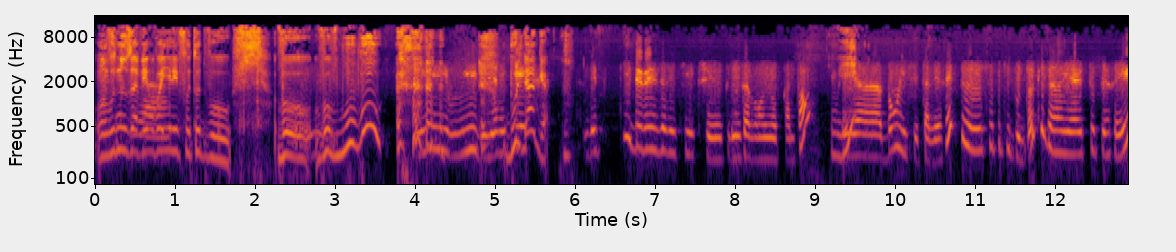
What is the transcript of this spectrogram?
Vous nous avez Ouais. envoyé les photos de vos vos vos boubous Oui, oui, des héritiers. bulldog. des petits bébés héritiers que, nous avons eu au printemps. Oui. Et euh, bon, il s'est avéré que ce petit bulldog, eh il a été opéré.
